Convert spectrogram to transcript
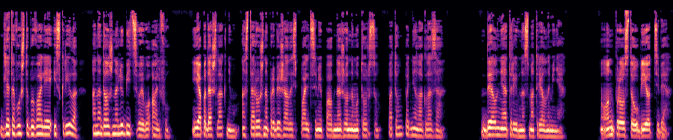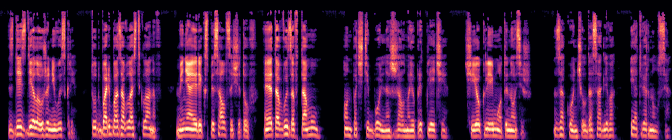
Для того, чтобы Валия искрила, она должна любить своего Альфу. Я подошла к нему, осторожно пробежалась пальцами по обнаженному торсу, потом подняла глаза. Дел неотрывно смотрел на меня. «Он просто убьет тебя. Здесь дело уже не в искре. Тут борьба за власть кланов. Меня Эрик списал со счетов. Это вызов тому...» Он почти больно сжал мое предплечье. «Чье клеймо ты носишь?» Закончил досадливо и отвернулся.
